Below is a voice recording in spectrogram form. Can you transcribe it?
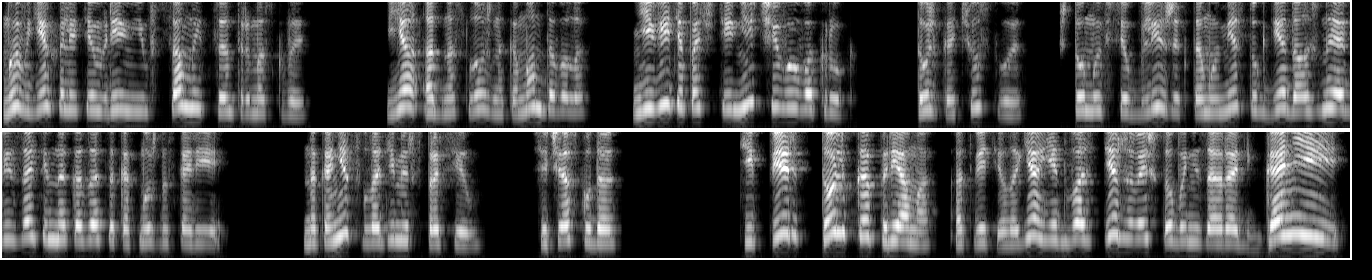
Мы въехали тем временем в самый центр Москвы. Я односложно командовала, не видя почти ничего вокруг, только чувствуя, что мы все ближе к тому месту, где должны обязательно оказаться как можно скорее. Наконец Владимир спросил. «Сейчас куда?» «Теперь только прямо», — ответила я, едва сдерживаясь, чтобы не заорать «Гони!»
